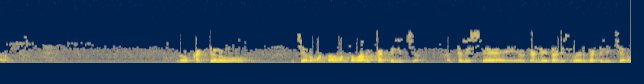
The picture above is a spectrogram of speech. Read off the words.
అని ఇప్పుడు కట్టెలు ఇచ్చారు. వంట వంటవానికి కట్టెలు ఇచ్చారు. కట్టెలు ఇస్తే ఏమిటండి? తడిసిపోయిన కట్టెలు ఇచ్చారు.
